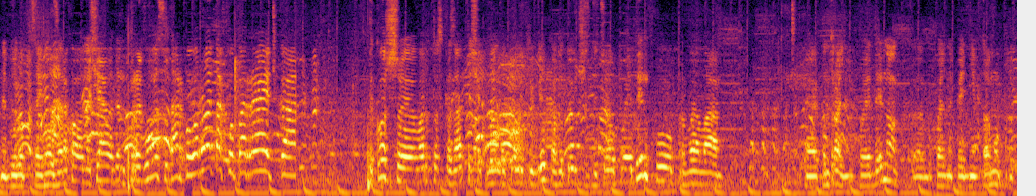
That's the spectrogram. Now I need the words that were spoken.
Не було б цей гол зараховано. Ще один привоз. Удар по воротах. Поперечка. Також е, варто сказати, що команда Куликів Білка, готуючись до цього поєдинку, провела е, контрольний поєдинок е, буквально 5 днів тому проти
